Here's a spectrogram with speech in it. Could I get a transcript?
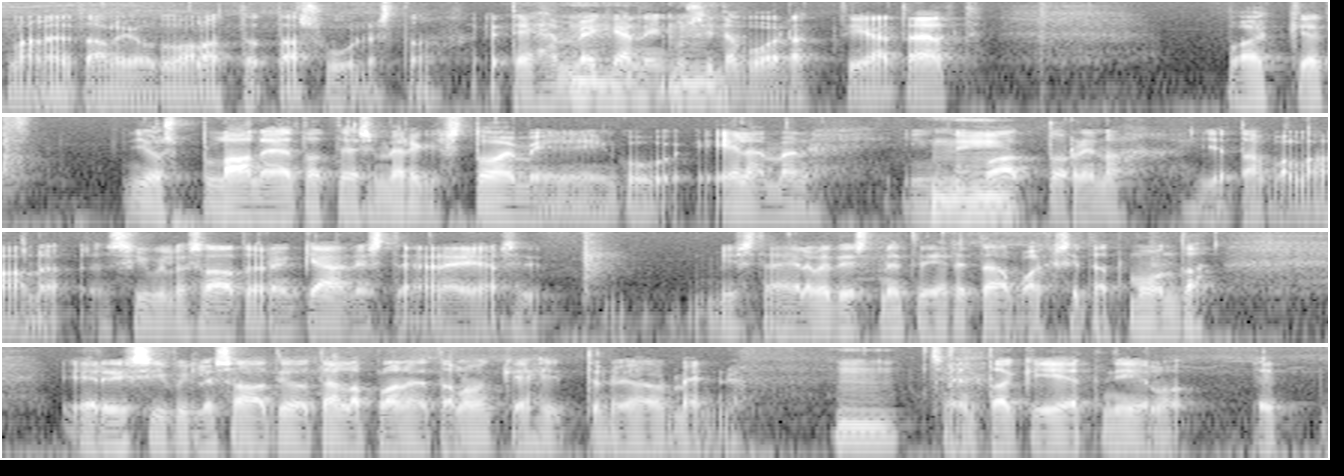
planeetalla joutuu aloittaa taas uudestaan. Et eihän mekään Mm, niinku mm. sitä voida tietää, että vaikka et jos planeetat esimerkiksi toimii niinku elämän inkubaattorina niin. Ja tavallaan sivilisaatioiden käynnistäjänä ja sit mistä helvetistä me tiedetään vaikka sitä, että monta eri sivilisaatioa tällä planeetalla on kehittynyt ja mennyt. Mm. Sen takia, että niillä on, että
